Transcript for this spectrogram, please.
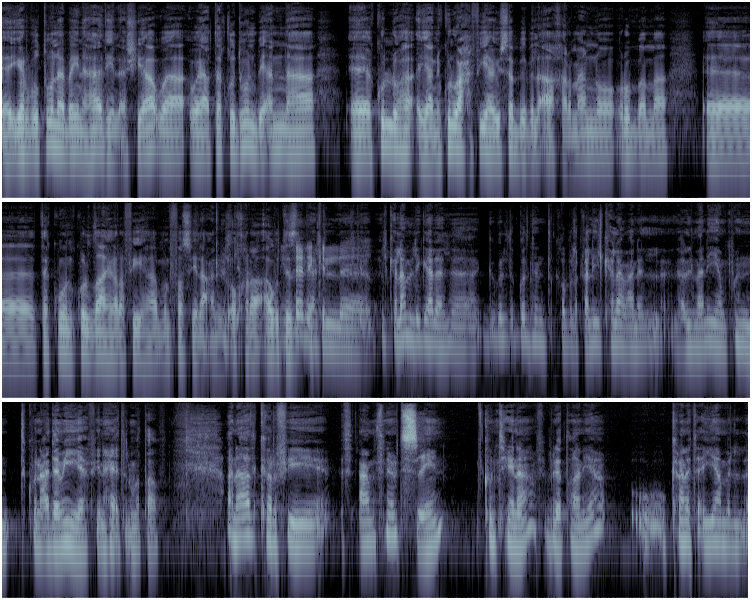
يربطون بين هذه الأشياء ويعتقدون بأنها كلها يعني كل واحد فيها يسبب الآخر مع إنه ربما آه، تكون كل ظاهرة فيها منفصلة عن الأخرى أو تز... الكلام اللي قاله ال- قلت قلت أنت قبل قليل كلام عن العلمانيه ممكن تكون عدمية في نهاية المطاف. أنا أذكر في عام 92 كنت هنا في بريطانيا وكانت أيام ال-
